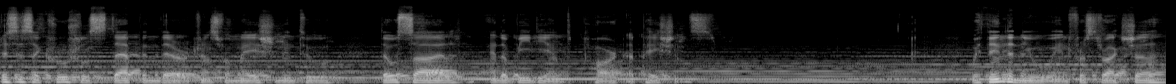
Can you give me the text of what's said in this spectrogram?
This is a crucial step in their transformation into docile and obedient part uh, patients. Within the new infrastructure,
